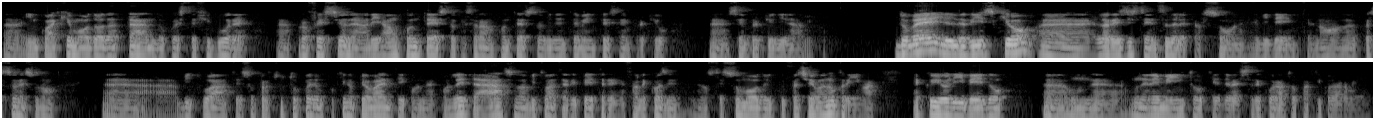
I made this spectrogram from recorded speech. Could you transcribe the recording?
eh, in qualche modo adattando queste figure eh, professionali a un contesto che sarà un contesto evidentemente sempre più, sempre più dinamico. Dov'è il rischio? Eh, la resistenza delle persone, evidente, no? Le persone sono eh, abituate, soprattutto quelle un pochino più avanti con, con l'età, sono abituate a ripetere, a fare le cose nello stesso modo in cui facevano prima. Ecco, io lì vedo eh, un, un elemento che deve essere curato particolarmente.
